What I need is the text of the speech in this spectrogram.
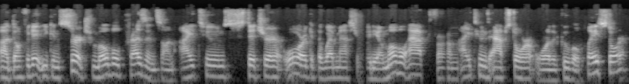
Uh, don't forget, you can search mobile presence on iTunes, Stitcher, or get the Webmaster Radio mobile app from iTunes App Store or the Google Play Store.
